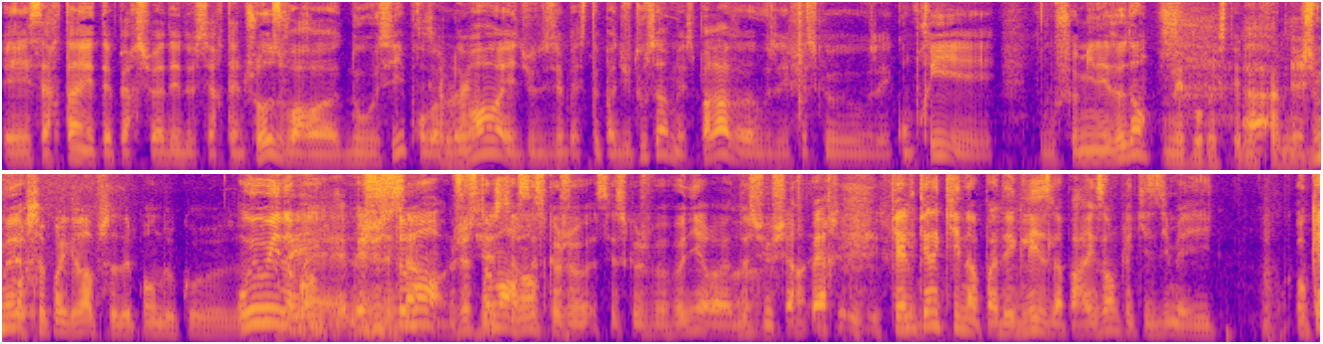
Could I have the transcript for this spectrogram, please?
Et certains étaient persuadés de certaines choses, voire euh, nous aussi, probablement. Et Dieu nous disait, bah, c'était pas du tout ça, mais c'est pas grave, vous avez fait ce que vous avez compris et vous cheminez dedans. Mais vous restez ma Ah, famille. je me... Oh, c'est pas grave, ça dépend de quoi. de- Oui, oui, non, mais, mais justement, justement, Justement. c'est ce que je, c'est ce que je veux venir euh, dessus, cher Ah, père. Quelqu'un qui n'a pas d'église, là, par exemple, et qui se dit, mais ok,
